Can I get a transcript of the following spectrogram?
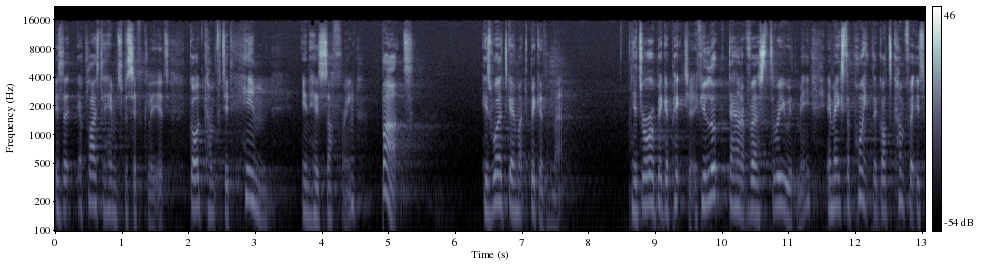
is that it applies to him specifically. It's God comforted him in his suffering, but his words go much bigger than that. You draw a bigger picture. If you look down at verse 3 with me, it makes the point that God's comfort is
